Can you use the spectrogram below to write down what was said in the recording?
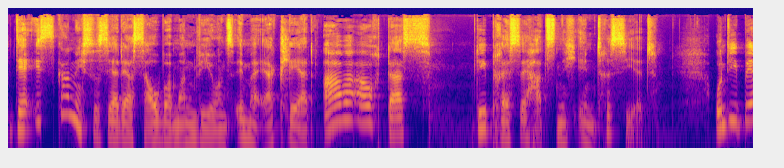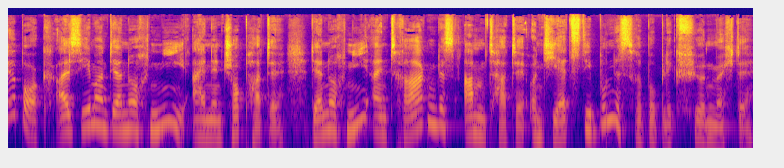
der ist gar nicht so sehr der Saubermann, wie er uns immer erklärt. Aber auch das, die Presse hat's nicht interessiert. Und die Baerbock als jemand, der noch nie einen Job hatte, der noch nie ein tragendes Amt hatte und jetzt die Bundesrepublik führen möchte,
